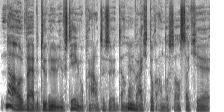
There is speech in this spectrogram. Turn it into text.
Nou, we hebben natuurlijk nu een investering opgehaald. Dus dan ja. praat je toch anders als dat je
